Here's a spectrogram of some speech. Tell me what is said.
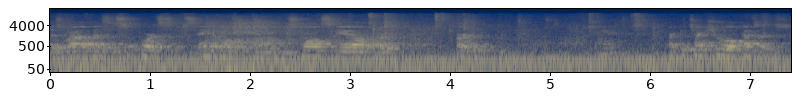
as well as to support sustainable, um, small-scale, or, or architectural efforts.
